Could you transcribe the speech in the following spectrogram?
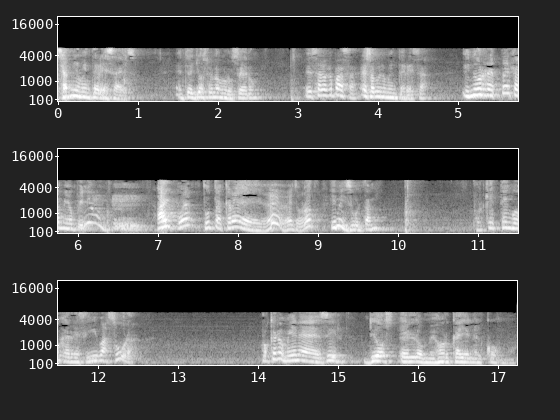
Si a mí no me interesa eso. Entonces yo soy un grosero. Eso es lo que pasa. Eso a mí no me interesa. Y no respeta mi opinión. Ay, pues, tú te crees, eh, y me insultan. ¿Por qué tengo que recibir basura? ¿Por qué no viene a decir, Dios es lo mejor que hay en el cosmos?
